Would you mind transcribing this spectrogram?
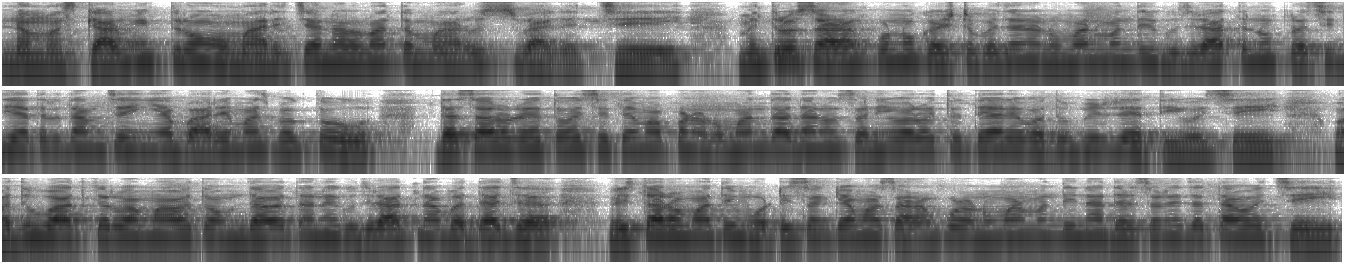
નમસ્કાર મિત્રો અમારી ચેનલમાં તમારું સ્વાગત છે. મિત્રો, સાળંગપુરનું કષ્ટભજન હનુમાન મંદિર ગુજરાતનું પ્રસિદ્ધ યાત્રાધામ છે. અહીંયા બારે માસ ભક્તો દસારો રહેતો હોય છે. તેમાં પણ હનુમાન દાદાનો શનિવાર હોય તો ત્યારે વધુ ભીડ રહેતી હોય છે. વધુ વાત કરવામાં આવે તો અમદાવાદ અને ગુજરાતના બધા જ વિસ્તારોમાંથી મોટી સંખ્યામાં સાળંગપુર હનુમાન મંદિરના દર્શને જતા હોય છે.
